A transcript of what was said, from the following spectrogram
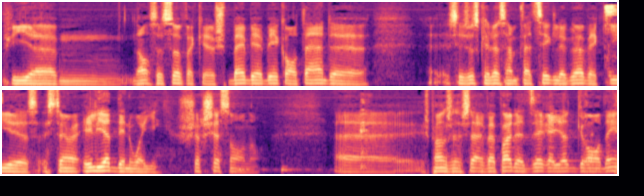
Puis, non, c'est ça. Fait que je suis bien, bien, bien content de. C'est juste que là, ça me fatigue, le gars avec qui. C'était un Elliot Desnoyers. Je cherchais son nom. Euh, je pense que j'avais peur de dire Elliott Grondin,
